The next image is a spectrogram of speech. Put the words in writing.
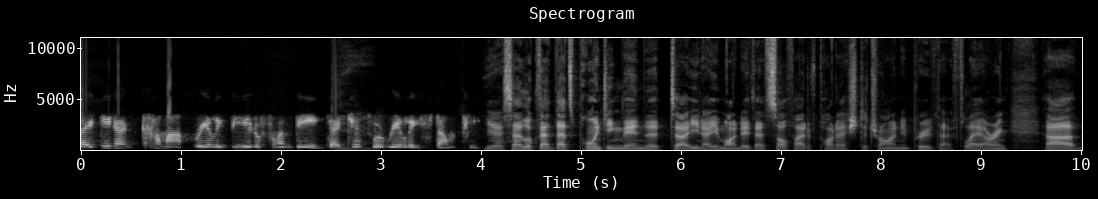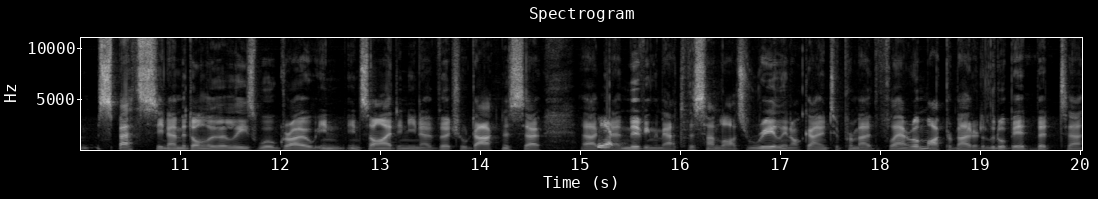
They didn't come up really beautiful and big. They just were really stumpy. Yeah, so look, that that's pointing then that uh, you know you might need that sulfate of potash to try and improve that flowering. Uh, spaths, you know, Madonna lilies will grow in inside in you know virtual darkness, so uh, you know moving them out to the sunlight's really not going to promote the flower. Well, it might promote it a little bit, but uh,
